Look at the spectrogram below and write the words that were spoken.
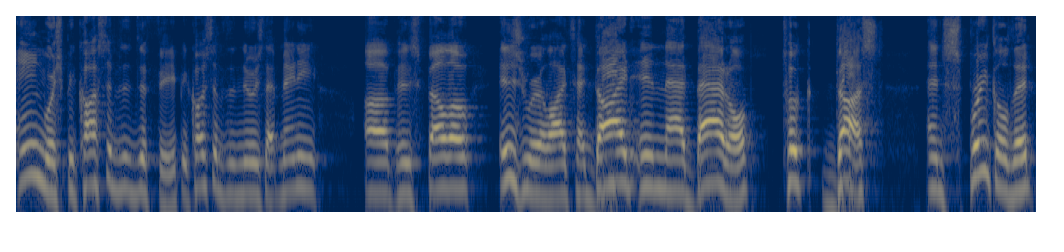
anguish because of the defeat, because of the news that many of his fellow Israelites had died in that battle, took dust and sprinkled it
